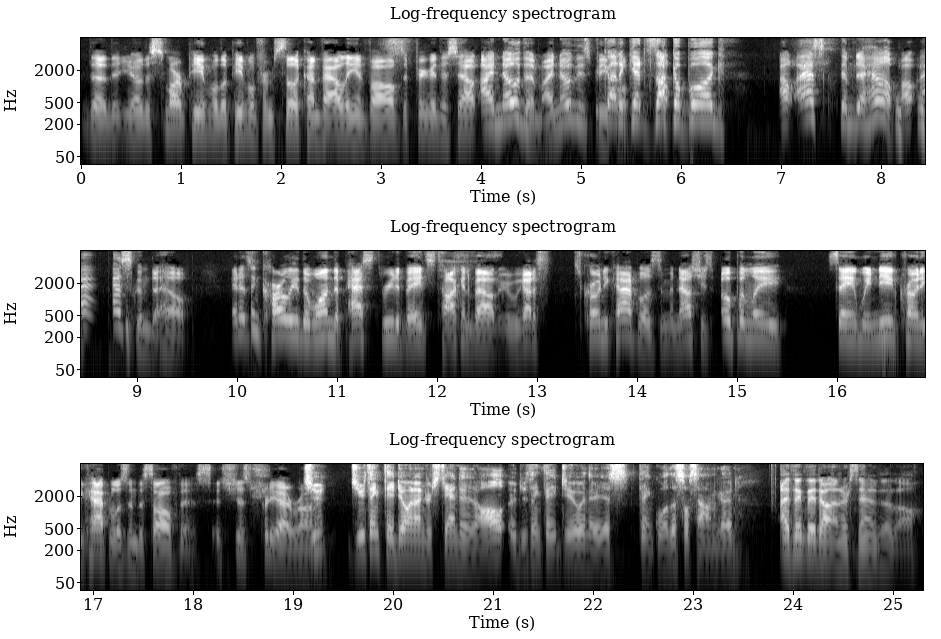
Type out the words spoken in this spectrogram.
the, the you know the smart people, the people from Silicon Valley involved to figure this out. I know them. I know these people. Got to get I'll- Zuckerberg. I'll ask them to help. I'll ask them to help. And isn't Carly the one that passed three debates talking about we got to crony capitalism, and now she's openly saying we need crony capitalism to solve this? It's just pretty ironic. Do you, do you think they don't understand it at all, or do you think they do and they just think, well, this will sound good? I think they don't understand it at all.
